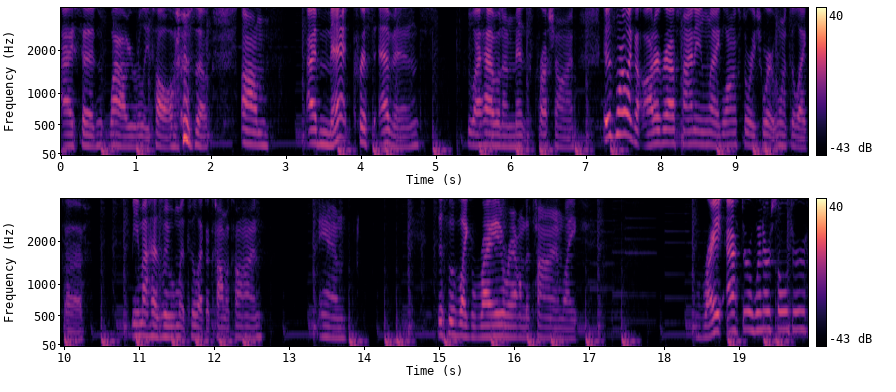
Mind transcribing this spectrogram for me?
I said, "Wow, you're really tall." so, um, I met Chris Evans, who I have an immense crush on. It was more like an autograph signing. Like, long story short, we went to like a me and my husband we went to like a comic con, and this was like right around the time like right after Winter Soldier.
